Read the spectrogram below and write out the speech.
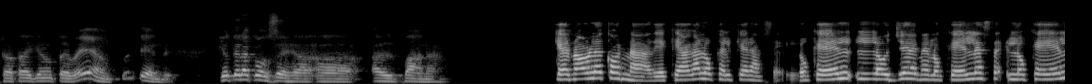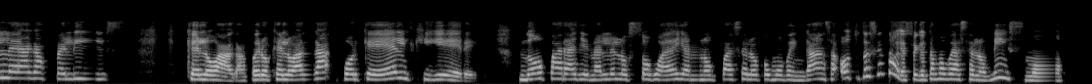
trata de que no te vean, ¿tú entiendes? ¿Qué te le aconseja a- al pana? Que no hable con nadie, que haga lo que él quiera hacer, lo que él lo llene, lo que él le, lo que él le haga feliz, que lo haga, pero que lo haga porque él quiere, no para llenarle los ojos a ella, no para hacerlo como venganza. Oh, tú estás haciendo eso, yo también voy a hacer lo mismo.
